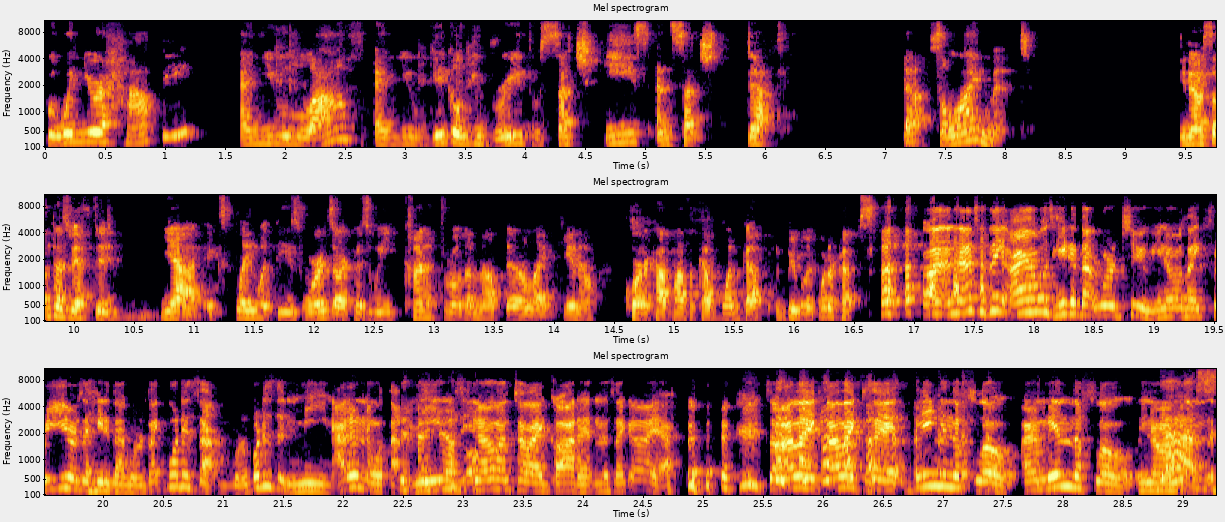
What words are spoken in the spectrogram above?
But when you're happy and you laugh and you giggle, you breathe with such ease and such depth. That's alignment. You know, sometimes we have to, yeah, explain what these words are because we kind of throw them out there like, you know, quarter cup, half a cup, one cup, and people are like, what are cups? uh, and that's the thing. I always hated that word too. You know, like for years I hated that word. Like, what is that word? What does it mean? I don't know what that means. You know, until I got it, and it's like, oh yeah. so I like I like to say being in the flow. I'm in the flow. You know, yes,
